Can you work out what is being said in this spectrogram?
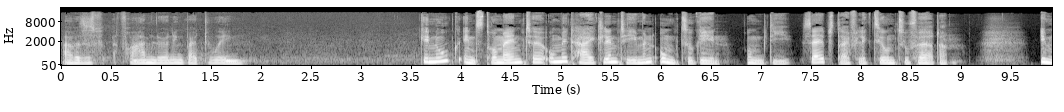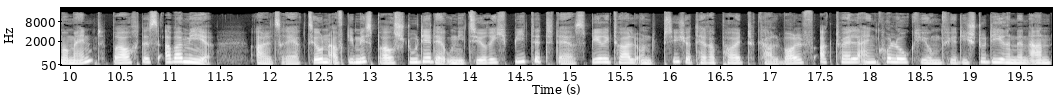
aber es ist vor allem Learning by Doing. Genug Instrumente, um mit heiklen Themen umzugehen, um die Selbstreflexion zu fördern. Im Moment braucht es aber mehr. Als Reaktion auf die Missbrauchsstudie der Uni Zürich bietet der Spiritual- und Psychotherapeut Karl Wolf aktuell ein Kolloquium für die Studierenden an,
